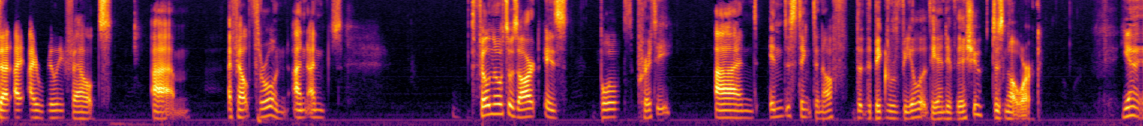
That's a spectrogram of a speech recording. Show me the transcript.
that I, I really felt um I felt thrown and and Phil Noto's art is both pretty and indistinct enough that the big reveal at the end of the issue does not work. Yeah,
